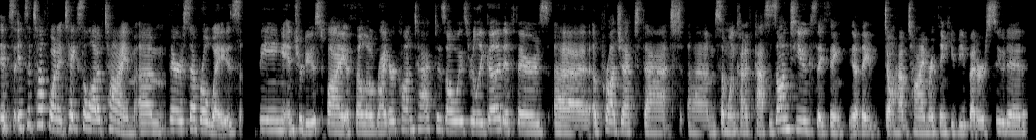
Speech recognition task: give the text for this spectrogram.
It's it's a tough one. It takes a lot of time. Um, there are several ways. Being introduced by a fellow writer contact is always really good. If there's uh, a project that um, someone kind of passes on to you because they think that they don't have time or think you'd be better suited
